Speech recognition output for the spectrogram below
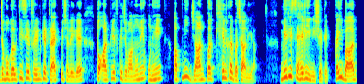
जब वो गलती से ट्रेन के ट्रैक पे चले गए तो आरपीएफ के जवानों ने उन्हें अपनी जान पर खेलकर बचा लिया। मेरी सहेली इनिशिएटिव कई बार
